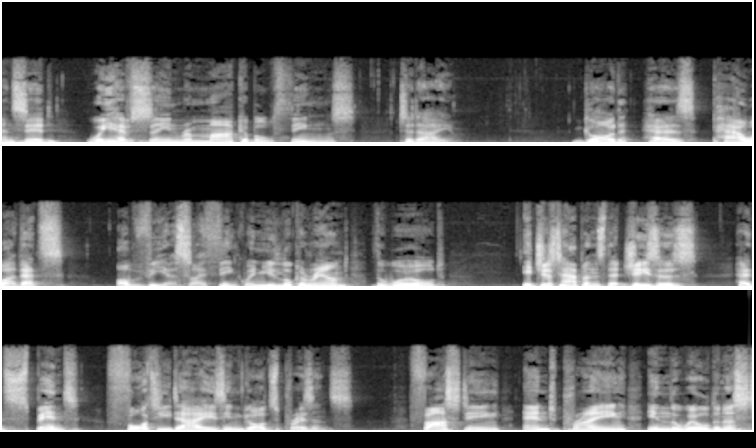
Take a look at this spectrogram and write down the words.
and said, We have seen remarkable things today. God has power. That's obvious, I think, when you look around the world. It just happens that Jesus had spent 40 days in God's presence, fasting and praying in the wilderness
